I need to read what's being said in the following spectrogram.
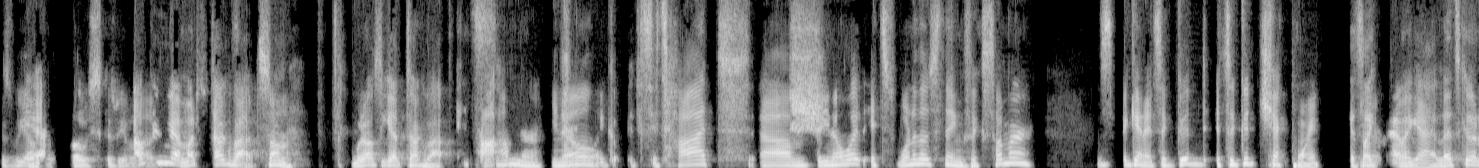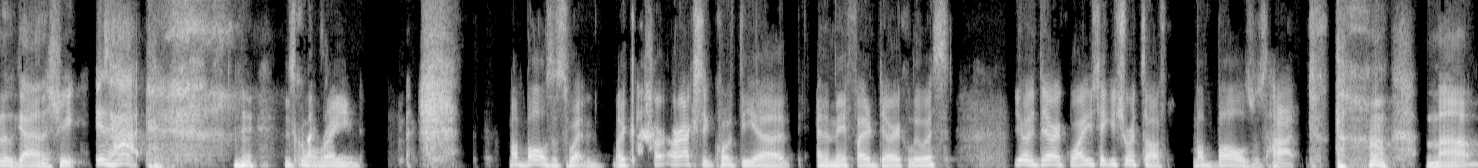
because we Yeah. are close because we have a I lot don't of, think we have much to talk about. Summer. What else you got to talk about? it's Ah. summer you know like it's it's hot um but you know what it's one of those things like summer is- again it's a good it's a good checkpoint It's like Family Guy. Let's go to the guy on the street. It's hot. it's going to rain. My balls are sweating. Like, or, or actually, quote the uh, MMA fighter Derrick Lewis. Yo, Derek, why do you take your shorts off? My balls was hot. My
